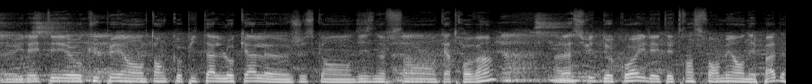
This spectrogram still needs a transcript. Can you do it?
Euh, il a été occupé en tant qu'hôpital local jusqu'en 1980, à la suite de quoi il a été transformé en EHPAD,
